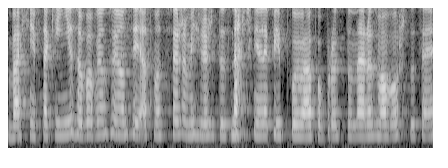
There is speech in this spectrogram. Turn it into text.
właśnie w takiej niezobowiązującej atmosferze, myślę, że to znacznie lepiej wpływa po prostu na rozmowę o sztuce,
